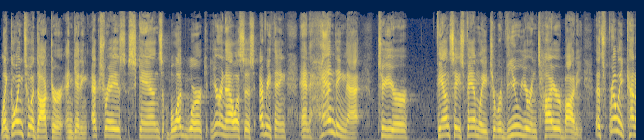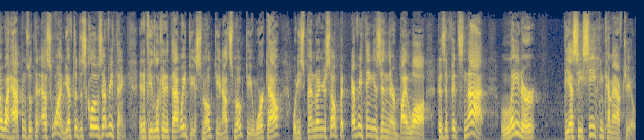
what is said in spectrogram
Like going to a doctor and getting x rays, scans, blood work, urinalysis, everything, and handing that to your fiance's family to review your entire body. That's really kind of what happens with an S1. You have to disclose everything. And if you look at it that way, do you smoke? Do you not smoke? Do you work out? What do you spend on yourself? But everything is in there by law. Because if it's not, later the SEC can come after you.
